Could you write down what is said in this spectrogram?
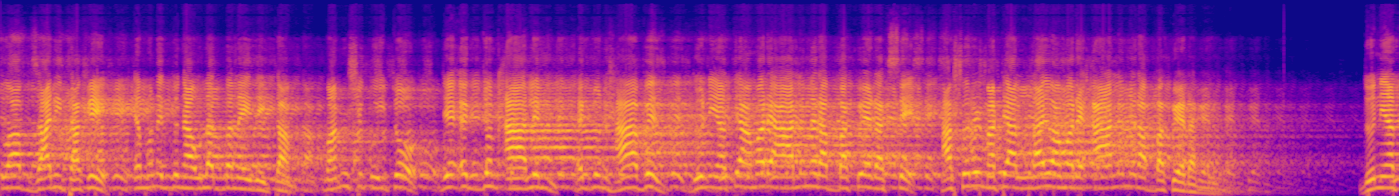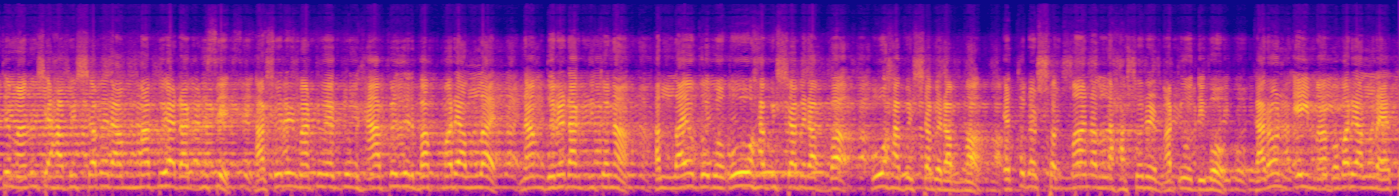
সব জারি থাকে, এমন একজন আউলাদ বানাই দিতাম। মানুষে কইতো যে একজন আলেম, একজন হাফেজ, দুনিয়াতে আমার আলেমের আব্বা কয়ে রাখছে হাসরের মাঠে আল্লাহ আমার আলেমের আব্বা কয়ে ডাকবে। দুনিয়াতে মানুষে হাফিজ সাহেবের আম্মা কুয়া ডাক দিছে, হাসরের মাঠেও একজন হাফেজের বাপ মারে আল্লাহ, নাম ধরে ডাক দিত না। আল্লাহও কইব, ও হাফিজ সাহেবের আব্বা, ও হাফিজ সাহেবের আম্মা, এতটা সম্মান আল্লাহ হাসরের মাঠেও দিব। কারণ এই মা বাবারে আল্লাহ এত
